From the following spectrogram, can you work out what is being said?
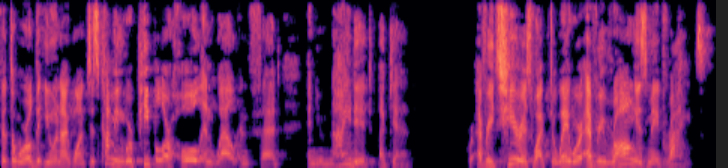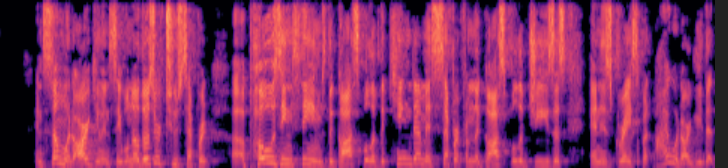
that the world that you and I want is coming, where people are whole and well and fed and united again where every tear is wiped away, where every wrong is made right. And some would argue and say, well, no, those are two separate uh, opposing themes. The gospel of the kingdom is separate from the gospel of Jesus and his grace. But I would argue that,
